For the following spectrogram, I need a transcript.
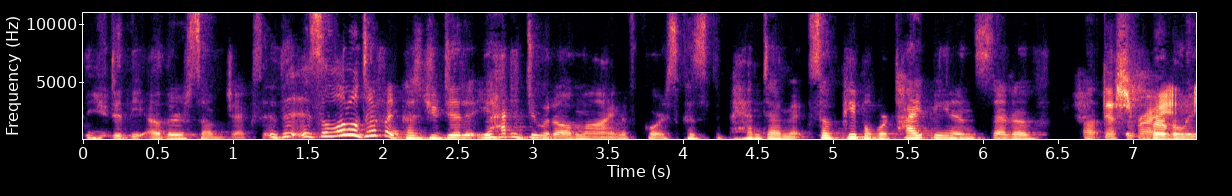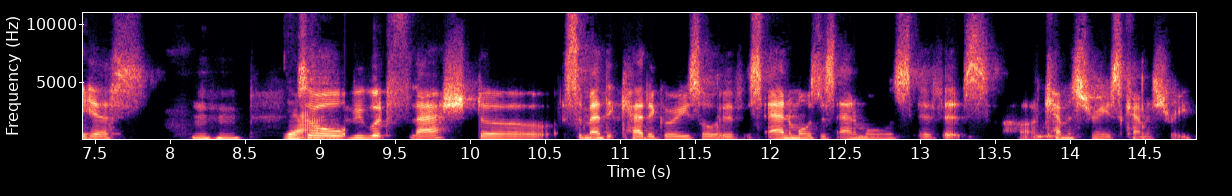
you did the other subjects. It's a little different because you did it, you had to do it online, of course, because the pandemic. So people were typing instead of uh, That's right. Verbally. Yes. Mm-hmm. Yeah. So we would flash the semantic category. So if it's animals, it's animals. If it's uh, chemistry, it's chemistry.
